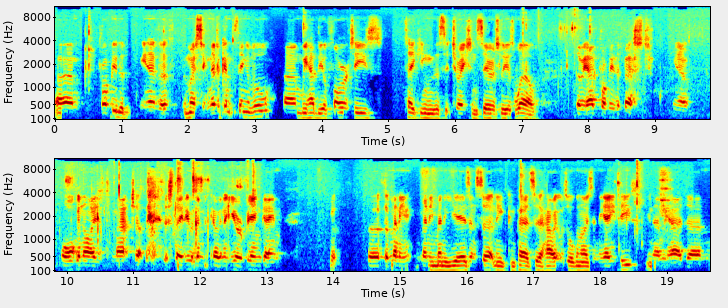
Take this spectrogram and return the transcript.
um, probably the you know the, the most significant thing of all, um, we had the authorities taking the situation seriously as well. So we had probably the best you know organised match at the Stadio Olimpico in a European game for, for, many many many years, and certainly compared to how it was organised in the 80s. You know, we had um,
